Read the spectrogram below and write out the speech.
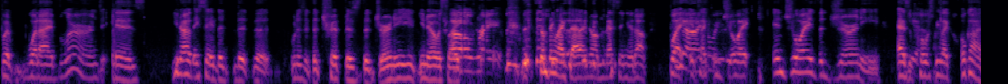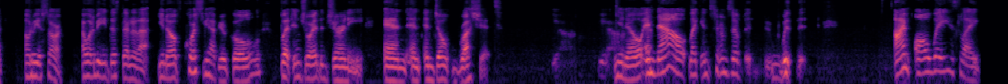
but what I've learned is, you know, how they say the, the, the, what is it? The trip is the journey, you know, it's like, oh, right. something like that. I know I'm messing it up, but yeah, it's like enjoy, enjoy the journey as yeah. opposed to be like, oh God, I want to be a star. I want to be this, that, and that. You know, of course you have your goal, but enjoy the journey and and and don't rush it yeah yeah you know yeah. and now like in terms of with i'm always like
